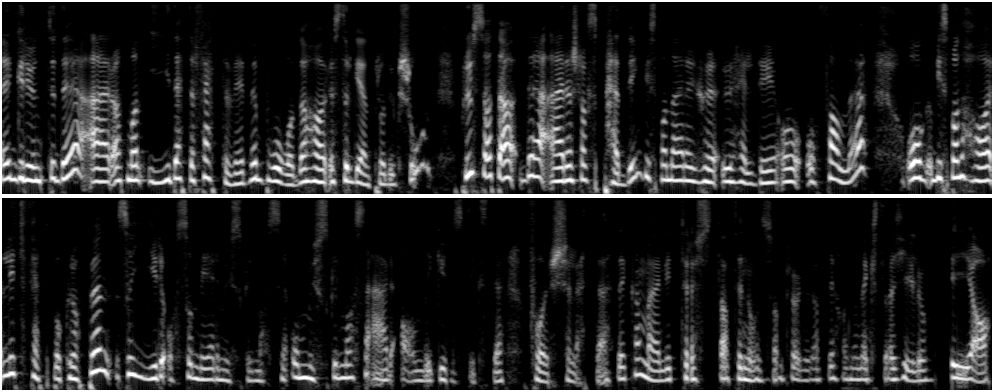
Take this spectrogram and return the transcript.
Eh, grunnen til det er at man i dette fettvevet både har østrogenproduksjon, pluss at det er en slags padding hvis man er uheldig å, å falle. Og hvis man har litt fett på kroppen, så gir det også mer muskelmasse. Og muskelmasse er det aller gunstigste for skjelettet. Det kan være litt trøst da, til noen som føler at de har noen ekstra ekstra kilo. Ja,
